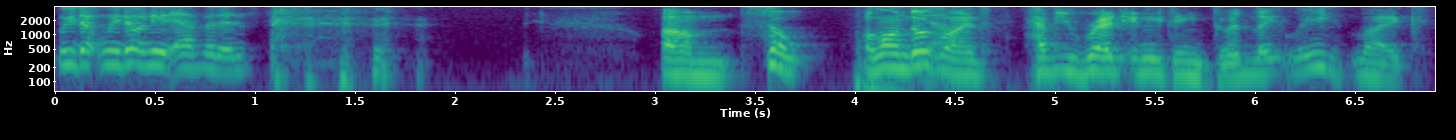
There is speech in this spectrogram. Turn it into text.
we don't we don't need evidence. Um, so along those Yeah. lines, have you read anything good lately? Like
